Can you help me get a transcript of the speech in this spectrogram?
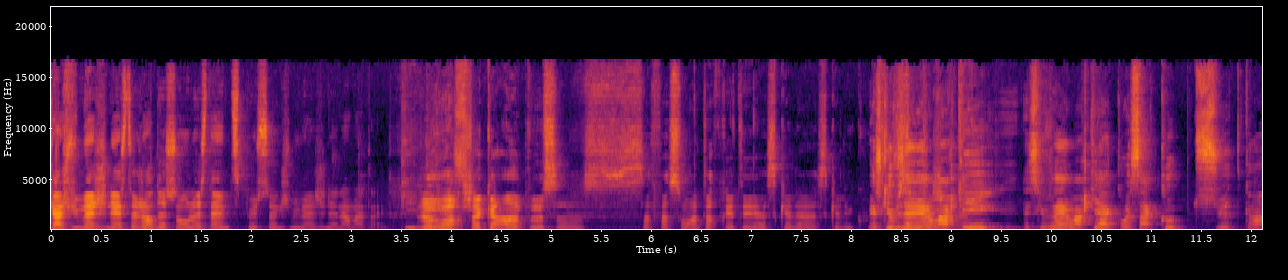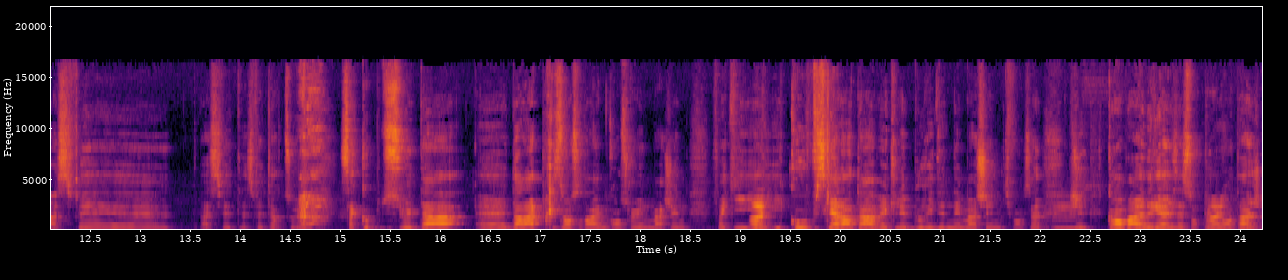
Quand je m'imaginais ce genre de son-là, c'était un petit peu ça que je m'imaginais dans ma tête. Puis- Je vois, chacun a un peu sa, sa façon d'interpréter euh, ce qu'elle ce qu'elle écoute. Est-ce que vous avez remarqué est-ce que vous avez remarqué à quoi ça coupe tout de suite quand elle se fait euh, elle se fait, elle se fait torturer ça coupe tout de suite à euh, dans la prison ils sont en train de construire une machine fait qu'il Ouais. il- il couvre ce qu'elle entend avec le bruit d'une des machines qui fonctionne Mm. Quand on parlait de réalisation puis Ouais. de montage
